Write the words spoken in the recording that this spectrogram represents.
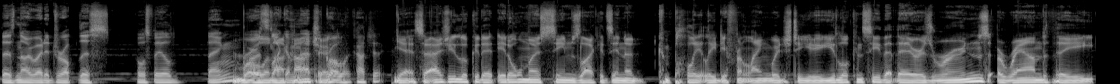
there's no way to drop this force field thing. Roll or it's an like a arcana magic check. Roll and catch it. Yeah, so as you look at it, it almost seems like it's in a completely different language to you. You look and see that there is runes around the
